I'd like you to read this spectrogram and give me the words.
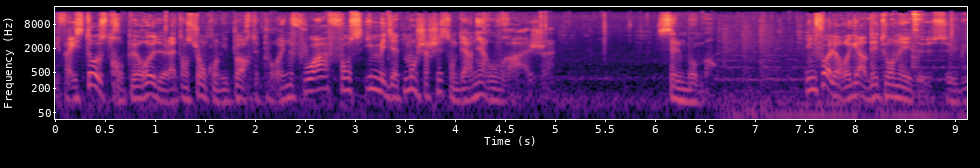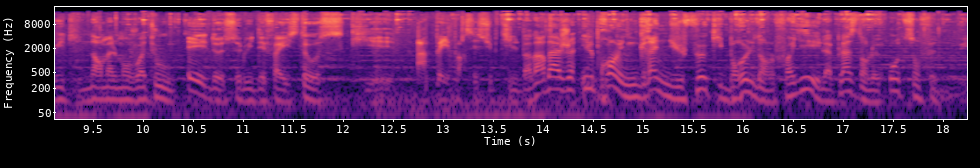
Et Phaistos, trop heureux de l'attention qu'on lui porte pour une fois, fonce immédiatement chercher son dernier ouvrage. C'est le moment. Une fois le regard détourné de celui qui normalement voit tout et de celui d'Héphaïstos qui est happé par ses subtils bavardages, il prend une graine du feu qui brûle dans le foyer et la place dans le haut de son fenouil.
